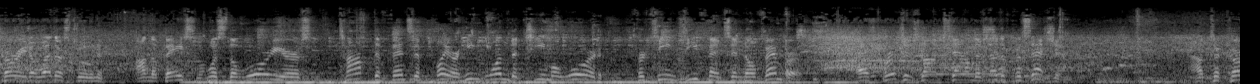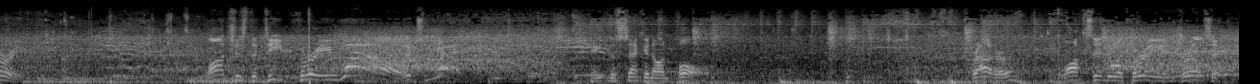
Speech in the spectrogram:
Curry to Weatherspoon on the base was the Warriors' top defensive player. He won the team award for team defense in November as Bridges knocks down another possession. Out to Curry. Launches the deep three. Wow, it's wet. Eight the second on Paul. Crowder walks into a three and drills it.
